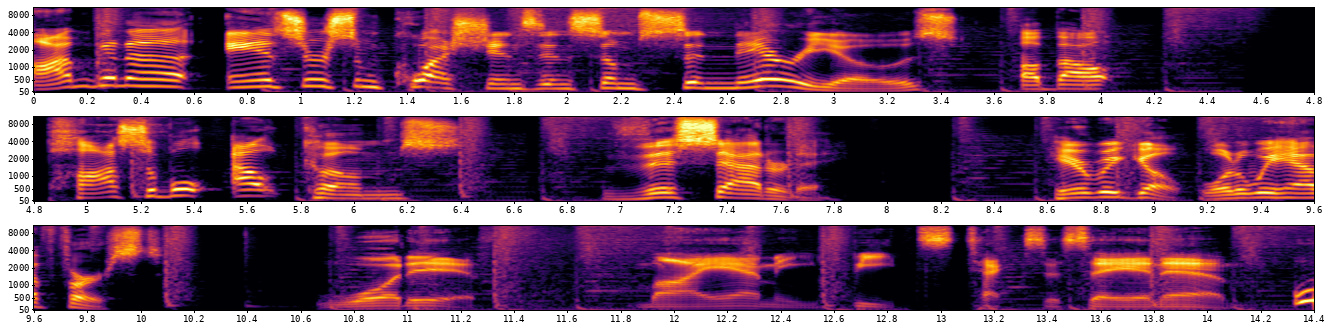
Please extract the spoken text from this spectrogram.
I'm gonna answer some questions and some scenarios about possible outcomes this Saturday. Here we go. What do we have first? What if Miami beats Texas A&M? Woo!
